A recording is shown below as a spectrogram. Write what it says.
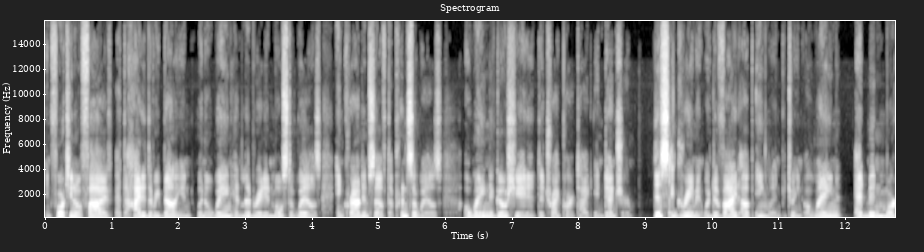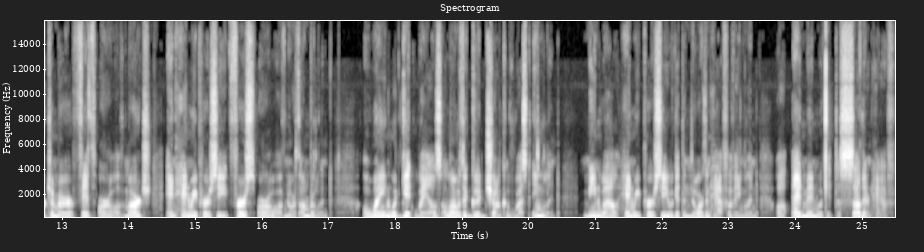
In 1405, at the height of the rebellion, when Owain had liberated most of Wales and crowned himself the Prince of Wales, Owain negotiated the tripartite indenture. This agreement would divide up England between Owain, Edmund Mortimer, 5th Earl of March, and Henry Percy, 1st Earl of Northumberland. Owain would get Wales along with a good chunk of West England. Meanwhile, Henry Percy would get the northern half of England, while Edmund would get the southern half.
